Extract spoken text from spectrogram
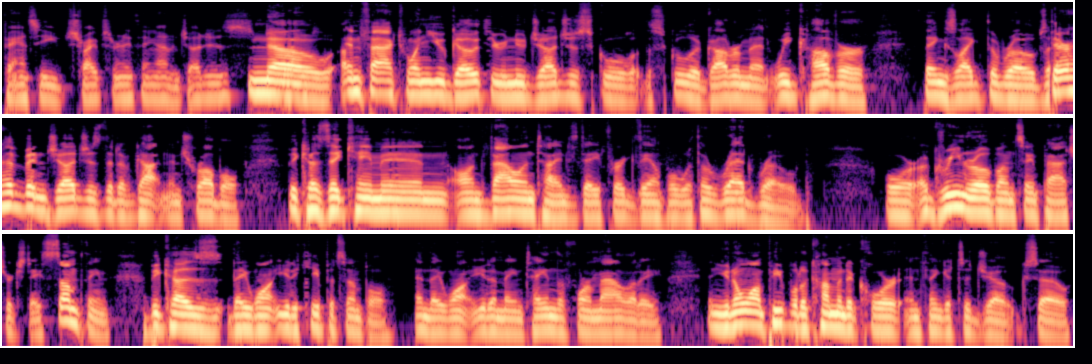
fancy stripes or anything on the judges? No. In fact, when you go through new judges school at the School of Government, we cover things like the robes. There have been judges that have gotten in trouble because they came in on Valentine's Day, for example, with a red robe or a green robe on St. Patrick's Day, something because they want you to keep it simple and they want you to maintain the formality. And you don't want people to come into court and think it's a joke. So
